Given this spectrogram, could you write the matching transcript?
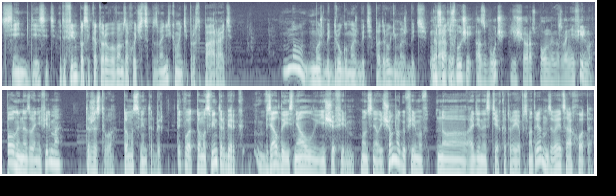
7, 10. Это фильм, после которого вам захочется позвонить кому-нибудь и просто поорать. Ну, может быть, другу, может быть, подруге, может быть, На брату. всякий случай озвучь еще раз полное название фильма. Полное название фильма «Торжество». Томас Винтерберг. Так вот, Томас Винтерберг взял да и снял еще фильм. Он снял еще много фильмов, но один из тех, которые я посмотрел, называется «Охота».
